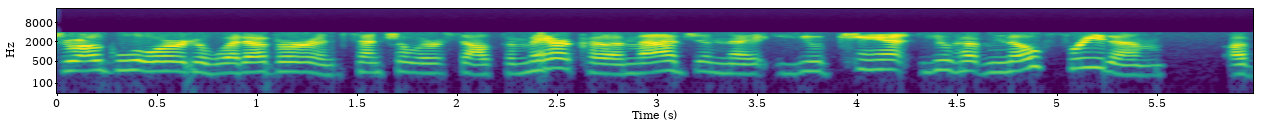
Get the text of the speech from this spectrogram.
drug lord or whatever in Central or South America. Imagine that you can't, you have no freedom of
